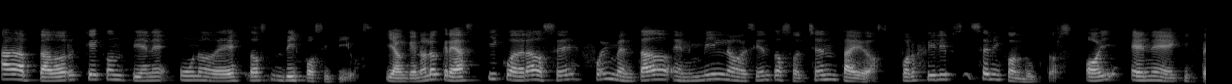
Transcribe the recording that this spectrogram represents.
adaptador que contiene uno de estos dispositivos. Y aunque no lo creas, I cuadrado C fue inventado en 1982 por Philips Semiconductors, hoy NXP,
